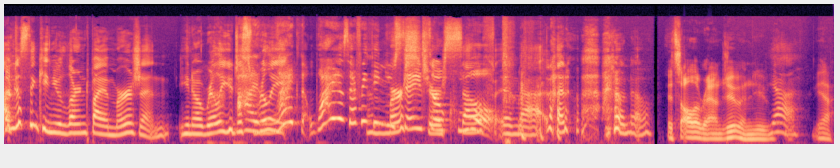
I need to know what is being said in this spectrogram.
I'm just thinking you learned by immersion. You know, really, you just I really like that. Why is everything you immersed say so yourself cool? in that. I don't, I don't know. It's all around you and you Yeah. yeah.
